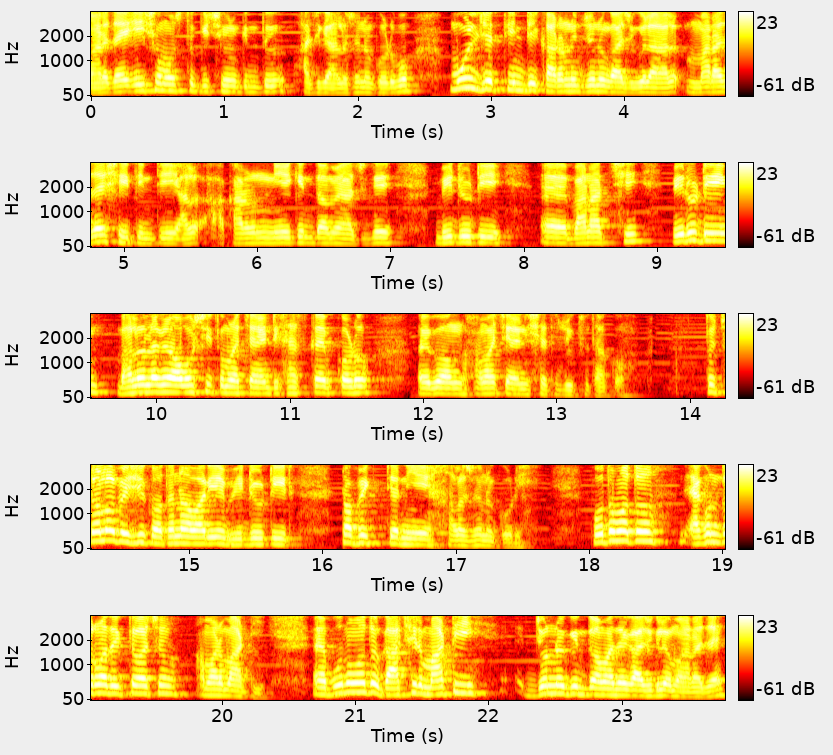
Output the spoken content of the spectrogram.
মারা যায়। এই সমস্ত কিছু কিন্তু আজকে আলোচনা করব। মূল যে তিনটি কারণের জন্য গাছগুলো মারা যায়, সেই তিনটি কারণ নিয়ে কিন্তু আমি আজকে ভিডিওটি বানাচ্ছি। ভিডিওটি ভালো লাগলে অবশ্যই তোমরা চ্যানেলটি সাবস্ক্রাইব করো এবং আমার চ্যানেলের সাথে যুক্ত থাকো। তো চলো বেশি কথা না বাড়িয়ে ভিডিওটির টপিকটা নিয়ে আলোচনা করি। প্রথমত, এখন তোমরা দেখতে পাচ্ছ আমার মাটি। প্রথমত গাছের মাটি জন্য কিন্তু আমাদের গাছগুলো মারা যায়।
